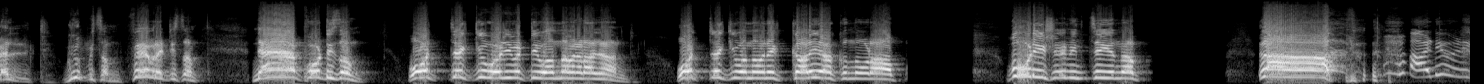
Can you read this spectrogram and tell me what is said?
belt groupism favouritism nepotism. ഒറ്റയ്ക്ക് വഴിവെട്ടി വന്നവനടാ ഞാൻ. ഒറ്റയ്ക്ക് വന്നവനെ കളിയാക്കുന്നോടാ ബോഡി ഷേവിംഗ് ചെയ്യുന്ന! അടിപൊളി.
